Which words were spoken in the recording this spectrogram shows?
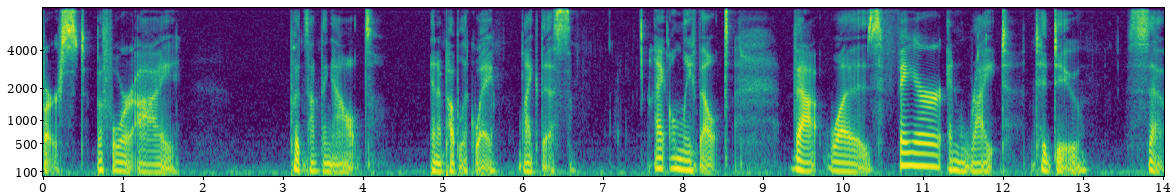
first before I put something out in a public way like this. I only felt that was fair and right to do so.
